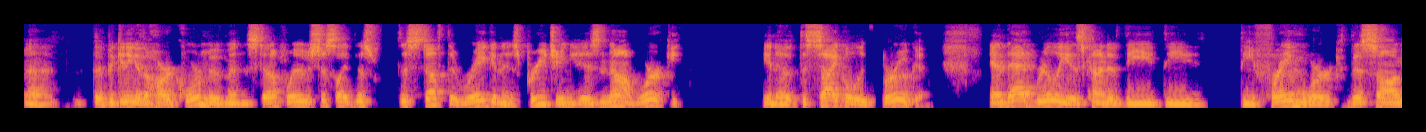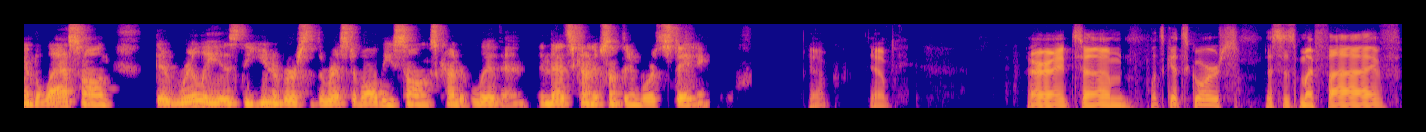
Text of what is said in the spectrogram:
uh, the beginning of the hardcore movement and stuff where it was just like this this stuff that reagan is preaching is not working. You know the cycle is broken. And that really is kind of the the the framework this song and the last song that really is the universe that the rest of all these songs kind of live in. And that's kind of something worth stating. Yep. Yep all right. Um, let's get scores. This is my five.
